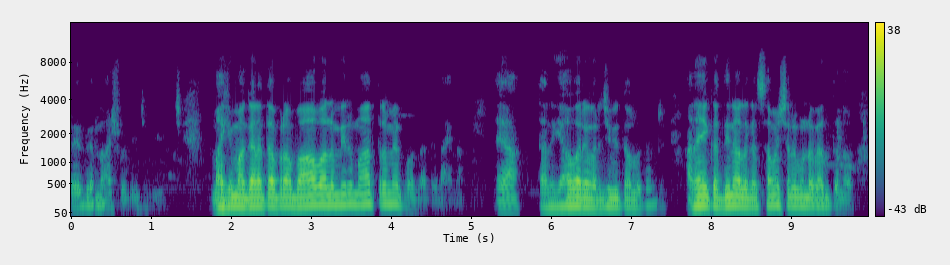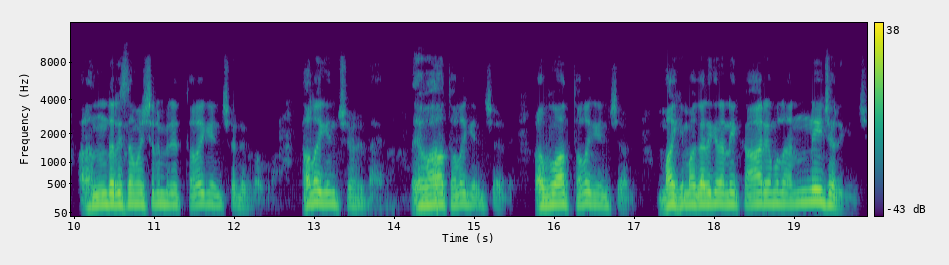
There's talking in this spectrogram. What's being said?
పేరును ఆస్వాదించి మహిమ ఘనత ప్రభావాలు మీరు మాత్రమే పొందండి నాయన. అయ్యా తను ఎవరెవరి జీవితాల్లో తండ్రి అనేక దినాలుగా సమస్యలు గుండా వెళ్తున్నారు వారందరి సమస్యలు మీరే తొలగించండి ప్రభు. తొలగించండి నాయన. దేవా తొలగించండి. ప్రభువా తొలగించండి. మహిమ కలిగిన నీ కార్యములు అన్నీ జరిగించి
